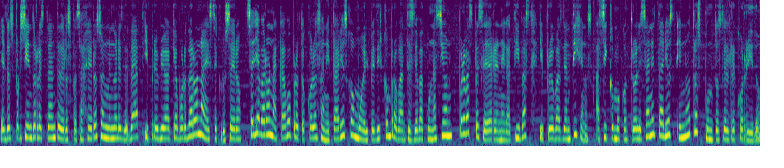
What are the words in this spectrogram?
El 2% restante de los pasajeros son menores de edad y previo a que abordaron a este crucero, se llevaron a cabo protocolos sanitarios como el pedir comprobantes de vacunación, pruebas PCR negativas y pruebas de antígenos, así como controles sanitarios en otros puntos del recorrido.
